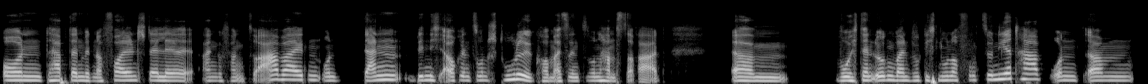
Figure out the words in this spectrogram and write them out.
und habe dann mit einer vollen Stelle angefangen zu arbeiten und dann bin ich auch in so einen Strudel gekommen, also in so ein Hamsterrad, ähm, wo ich dann irgendwann wirklich nur noch funktioniert habe und ähm,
